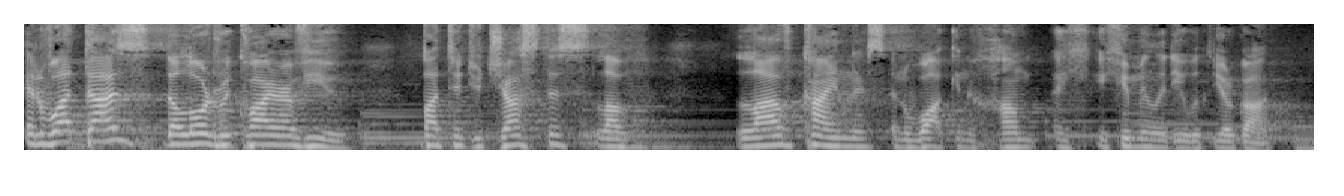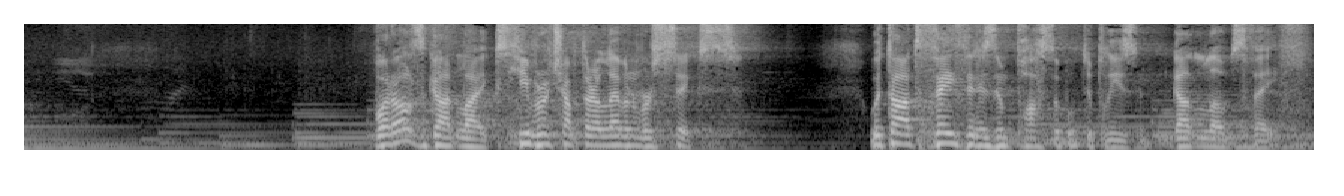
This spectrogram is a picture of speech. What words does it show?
And what does the Lord require of you? But to do justice, love, love kindness, and walk in hum, eh, humility with your God. What else God likes? Hebrew chapter 11 verse 6. Without faith it is impossible to please Him. God loves faith.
